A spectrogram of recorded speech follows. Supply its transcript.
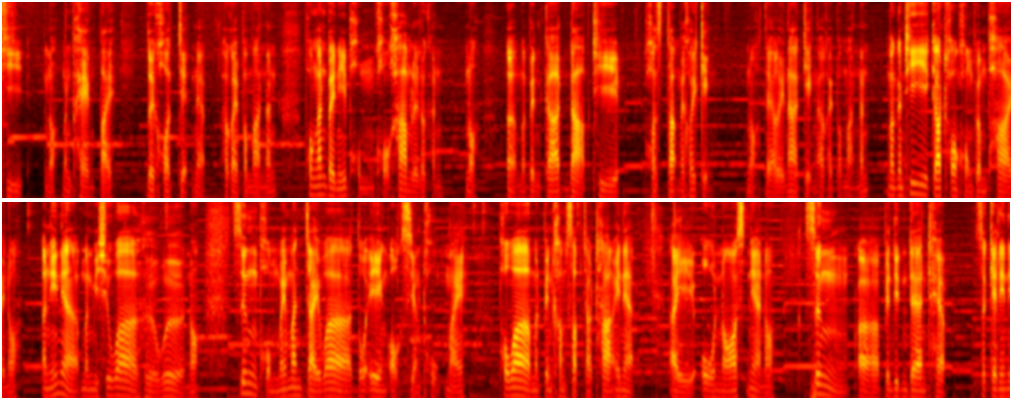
ที่เนาะมันแพงไปโดยคอร์7เนี่ยอะไรประมาณนั้น เพราะงั้นใบนี้ผมขอข้ามเลยแล้วกันเนาะเออมันเป็นการ์ดดาบที่คอนสตรักไม่ค่อยเก่งเนาะแต่อารีนาเก่งอะไรประมาณนั้น มากันที่การ์ดทองของแวมไพร์เนาะ อันนี้เนี่ยมันมีชื่อว่าเฮอร์เวอร์เนาะซึ่งผมไม่มั่นใจว่าตัวเองออกเสียงถูกไหม เพราะว่ามันเป็นคำศัพท์จากทางไอเนี่ยไอโอนอสเนี่ยเนาะซึ่งเอ่อเป็นดินแดนแถบสแกนดิเน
